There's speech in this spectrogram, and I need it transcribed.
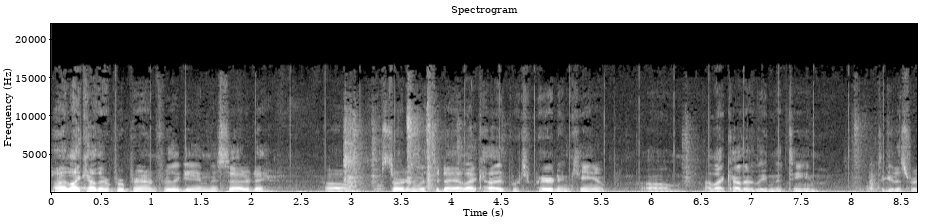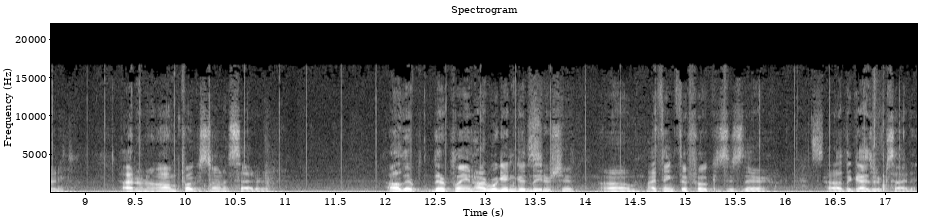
I like how they're preparing for the game this Saturday. Um, starting with today, I like how they're prepared in camp. Um, I like how they're leading the team to get us ready. I don't know. I'm focused on a Saturday. Oh, they're they're playing hard. We're getting good leadership. Um, I think the focus is there. Uh, the guys are excited.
